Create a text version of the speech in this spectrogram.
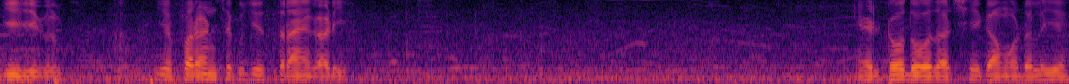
जी जी, बिल्कुल। ये फ्रंट से कुछ इस तरह है गाड़ी। एल्टो 2006 का मॉडल है ये।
